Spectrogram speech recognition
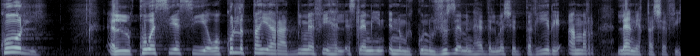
كل القوى السياسية وكل التيارات بما فيها الإسلاميين أنهم يكونوا جزء من هذا المشهد التغييري أمر لا نقاش فيه.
